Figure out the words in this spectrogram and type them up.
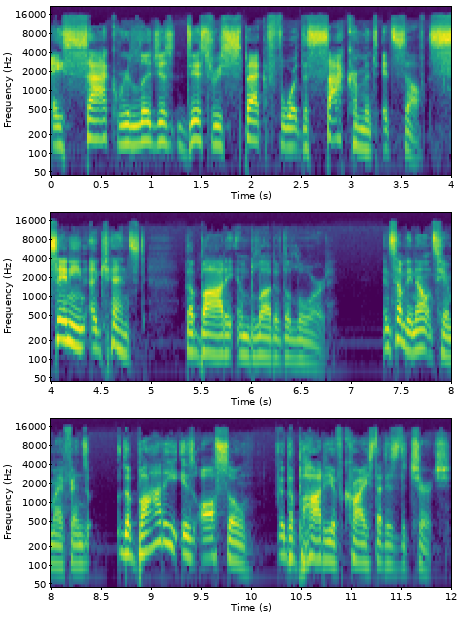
a sacrilegious disrespect for the sacrament itself, sinning against the body and blood of the Lord. And something else here, my friends the body is also the body of Christ, that is the church.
